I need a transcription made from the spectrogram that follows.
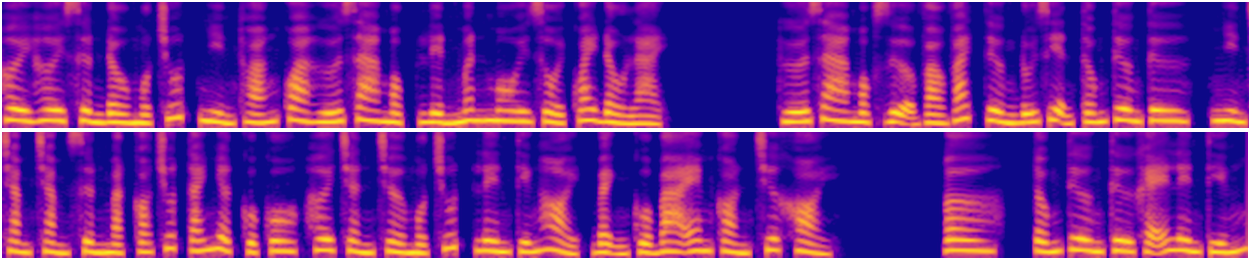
hơi hơi sườn đầu một chút nhìn thoáng qua hứa ra mộc liền mân môi rồi quay đầu lại. Hứa ra mộc dựa vào vách tường đối diện Tống Tương Tư, nhìn chằm chằm sườn mặt có chút tái nhợt của cô, hơi trần chờ một chút, lên tiếng hỏi, bệnh của ba em còn chưa khỏi. Ơ, Tống Tương Tư khẽ lên tiếng,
